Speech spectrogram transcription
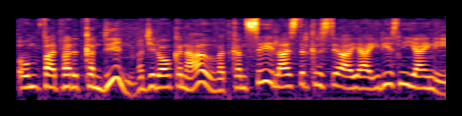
om wat wat dit kan doen, wat jy daar kan hou, wat kan sê, luister Christia, ja, hierdie is nie jy nie.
